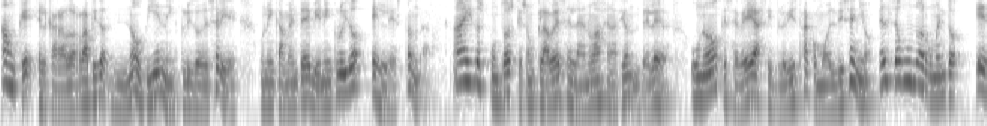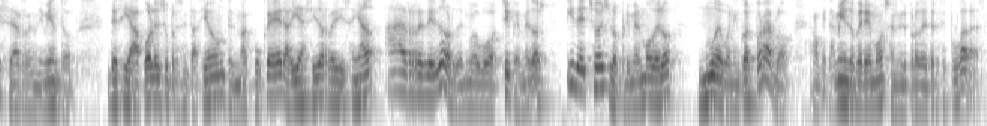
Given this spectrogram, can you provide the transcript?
aunque el cargador rápido no viene incluido de serie, únicamente viene incluido el estándar. Hay dos puntos que son claves en la nueva generación de Air. Uno que se ve a simple vista como el diseño. El segundo argumento es el rendimiento. Decía Apple en su presentación que el MacBook Air había sido rediseñado alrededor del nuevo chip M2 y de hecho es lo primer modelo nuevo en incorporarlo, aunque también lo veremos en el Pro de 13 pulgadas.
